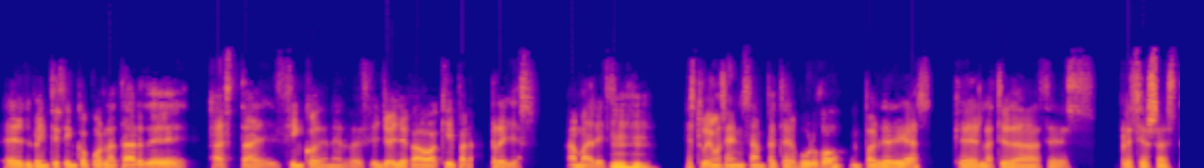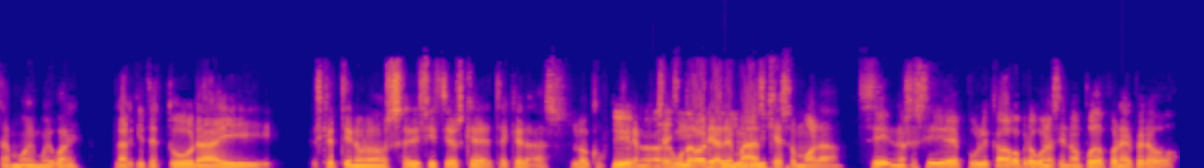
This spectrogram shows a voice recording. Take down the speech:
el 25 por la tarde hasta el 5 de enero. Es decir, yo he llegado aquí para Reyes, a Madrid. Estuvimos en San Petersburgo un par de días, que la ciudad es preciosa, está muy, muy guay. La arquitectura y es que tiene unos edificios que te quedas loco. Sí, tiene mucha historia, además, que eso mola. Sí, no sé si he publicado algo, pero bueno, si no puedo poner, pero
